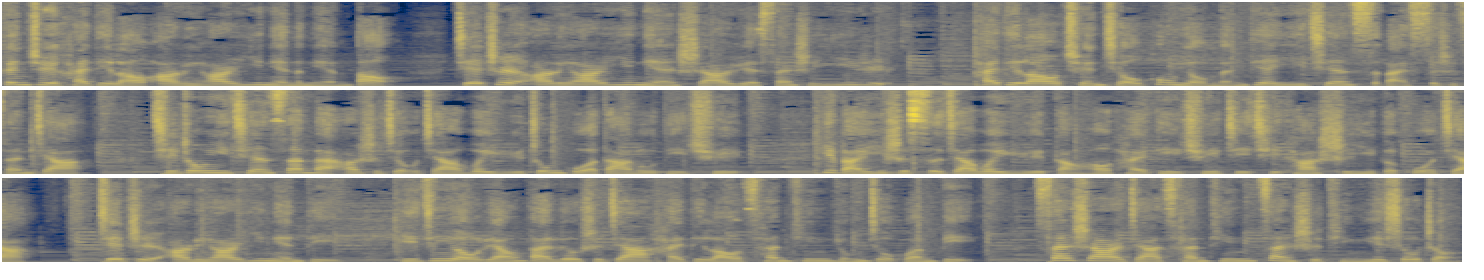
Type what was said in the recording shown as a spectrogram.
根据海底捞二零二一年的年报，截至二零二一年十二月三十一日，海底捞全球共有门店一千四百四十三家，其中一千三百二十九家位于中国大陆地区，一百一十四家位于港澳台地区及其他十一个国家。截止二零二一年底。已经有两百六十家海底捞餐厅永久关闭，三十二家餐厅暂时停业休整。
